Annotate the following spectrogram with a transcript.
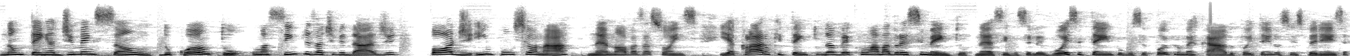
não tem a dimensão do quanto uma simples atividade pode impulsionar né, novas ações. E é claro que tem tudo a ver com o amadurecimento, né? Assim, você levou esse tempo, você foi para o mercado, foi tendo a sua experiência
